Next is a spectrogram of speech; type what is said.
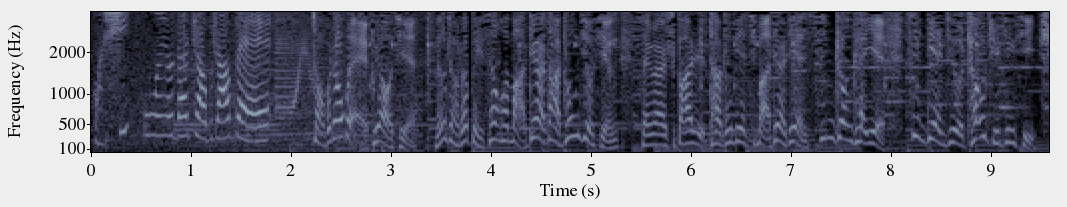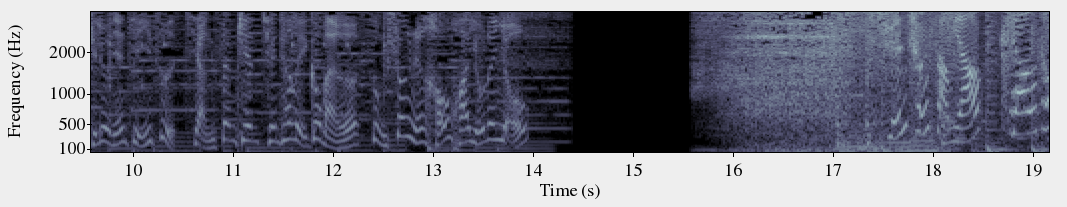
往西，我有点找不着北。找不着北不要紧，能找着北三环马甸大中就行。三月二十八日，大中电器马甸店新装开业，进店就有超值惊喜，十六年仅一次，抢三天，全场累购满额送双人豪华游轮游。全程扫描交通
